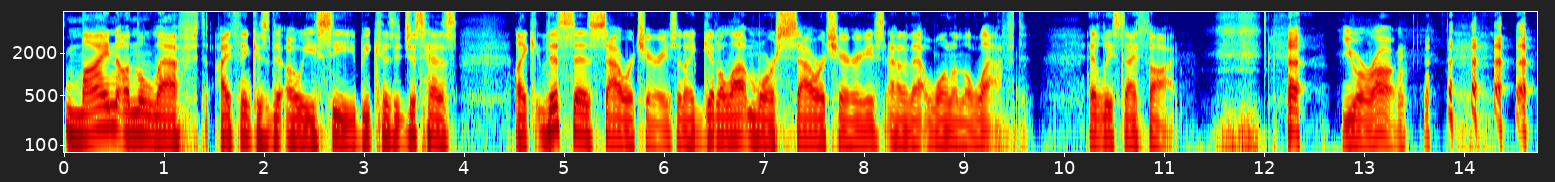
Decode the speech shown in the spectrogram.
mine on the left, I think, is the OEC because it just has. Like this says sour cherries, and I get a lot more sour cherries out of that one on the left. At least I thought. You were wrong.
